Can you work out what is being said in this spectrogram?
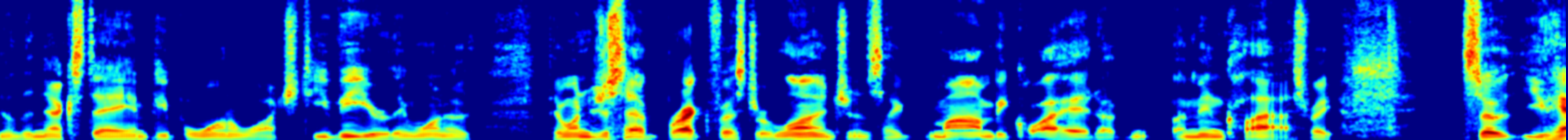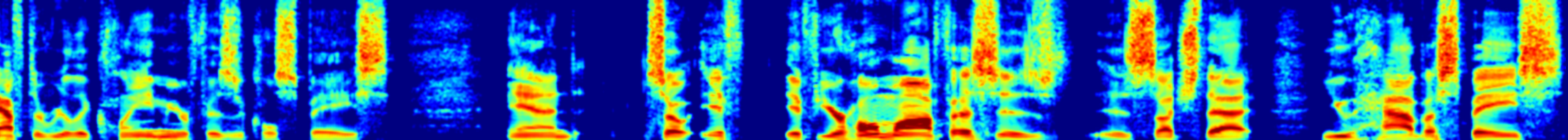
know the next day and people want to watch TV or they want to they want to just have breakfast or lunch and it's like mom be quiet I'm, I'm in class right? So you have to really claim your physical space and so if if your home office is is such that you have a space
